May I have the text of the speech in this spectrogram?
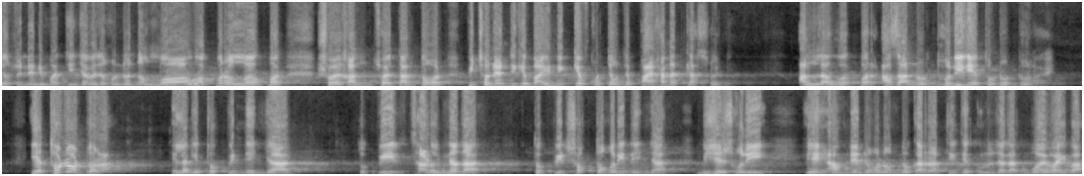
দেখুন নানি মসজিদ যাবে যখন আল্লাহ আকবর আল্লাহ আকবর। শয়খান, শয়তান তখন পিছনের দিকে বায়ু নিক্ষেপ করতে করতে পায়খানার কাজ হয়নি আল্লাহ আকবর আজানোর ধ্বনির এত ডোর ডরায় এত ডোর ডরা এ লাগি তকবির দেন যান। তকবির ছাড়ই না দান। তকবির শক্ত করি দেন যান। বিশেষ করে, এ, আপনি যখন অন্ধকার রাত্রিতে কোনো জায়গায় বয় ভাইবা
